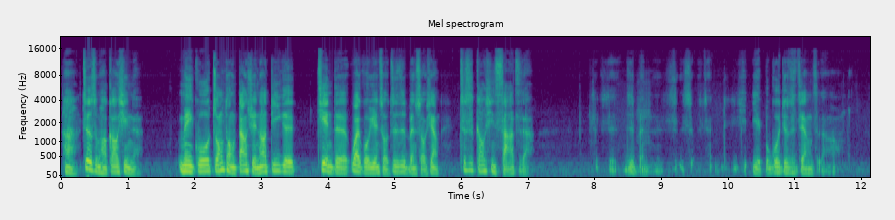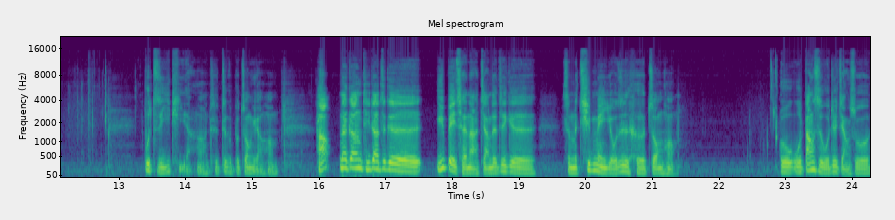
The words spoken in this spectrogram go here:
啊，这有什么好高兴的？美国总统当选，然后第一个见的外国元首是日本首相，这是高兴啥子啊？这日本是也不过就是这样子的哈，不值一提啊！啊，这这个不重要哈。好，那刚刚提到这个俞北辰啊，讲的这个什么亲美友日和中哈，我我当时我就讲说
